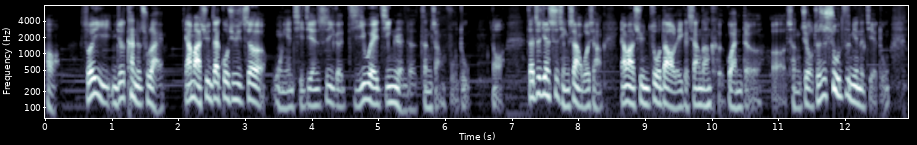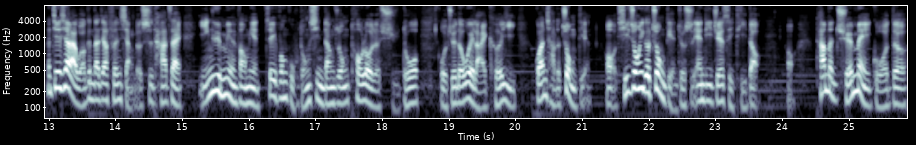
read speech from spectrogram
哦，所以你就看得出来，亚马逊在过去这五年期间是一个极为惊人的增长幅度。哦，在这件事情上，我想亚马逊做到了一个相当可观的呃成就，这是数字面的解读。那接下来我要跟大家分享的是他在营运面方面这封股东信当中透露了许多，我觉得未来可以观察的重点哦。其中一个重点就是 Andy Jesse 提到，哦，他们全美国的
